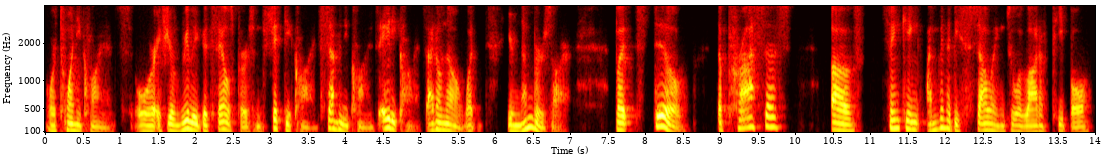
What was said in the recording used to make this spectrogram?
or 20 clients or if you're a really good salesperson 50 clients 70 clients 80 clients i don't know what your numbers are. But still the process of thinking i'm going to be selling to a lot of people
